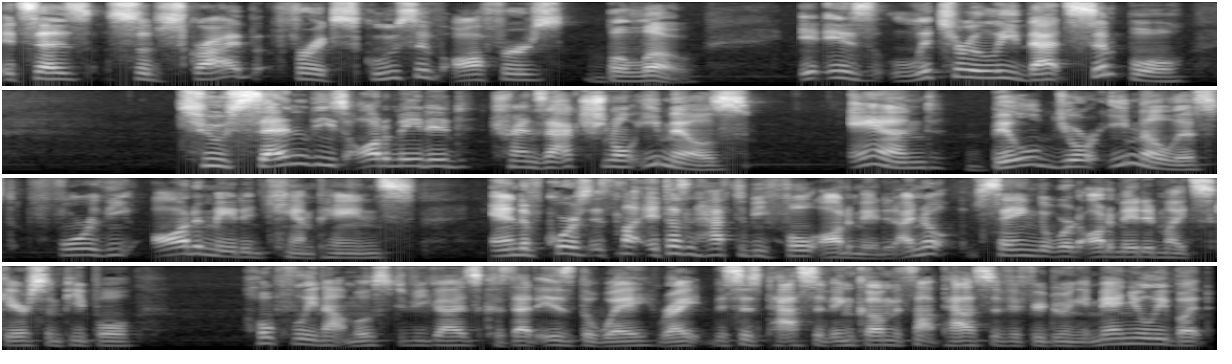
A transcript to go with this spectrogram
it says subscribe for exclusive offers below. It is literally that simple to send these automated transactional emails and build your email list for the automated campaigns and of course, it's not it doesn't have to be full automated. I know saying the word automated might scare some people. Hopefully not most of you guys because that is the way, right? This is passive income. It's not passive if you're doing it manually, but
